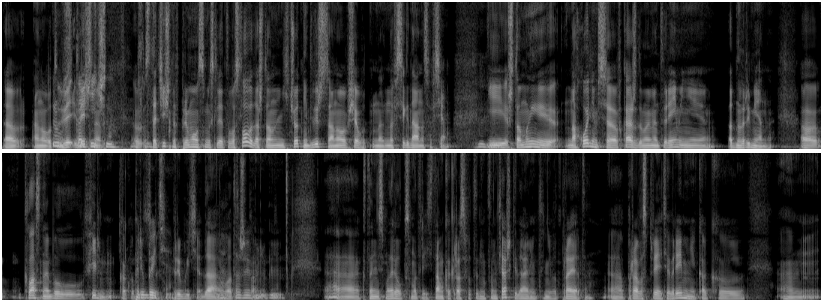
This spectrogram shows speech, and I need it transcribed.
оно вот ну, статично. вечно, статично в прямом смысле этого слова, да, что оно ничего не движется, оно вообще вот навсегда, на совсем. И что мы находимся в каждый момент времени одновременно. А, классный был фильм, как вот Прибытие. Прибытие, да. да вот, тоже там, люблю. А, кто не смотрел, посмотрите. Там как раз вот инопланетяшки, да, это не вот про это, а про восприятие времени как э, Эм,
